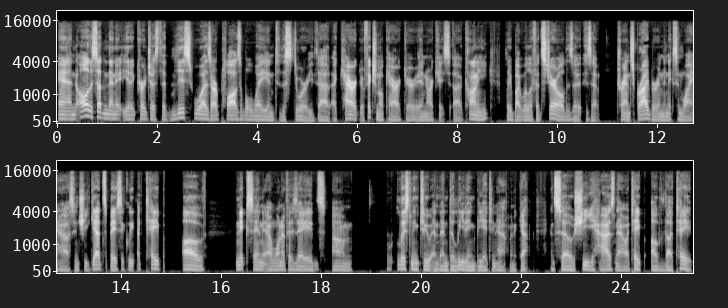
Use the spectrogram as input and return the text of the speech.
And all of a sudden, then it, it, occurred to us that this was our plausible way into the story that a character, a fictional character, in our case, uh, Connie, played by Willa Fitzgerald, is a, is a transcriber in the Nixon White House. And she gets basically a tape of Nixon and one of his aides um, listening to and then deleting the 18 and a half minute gap. And so she has now a tape of the tape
